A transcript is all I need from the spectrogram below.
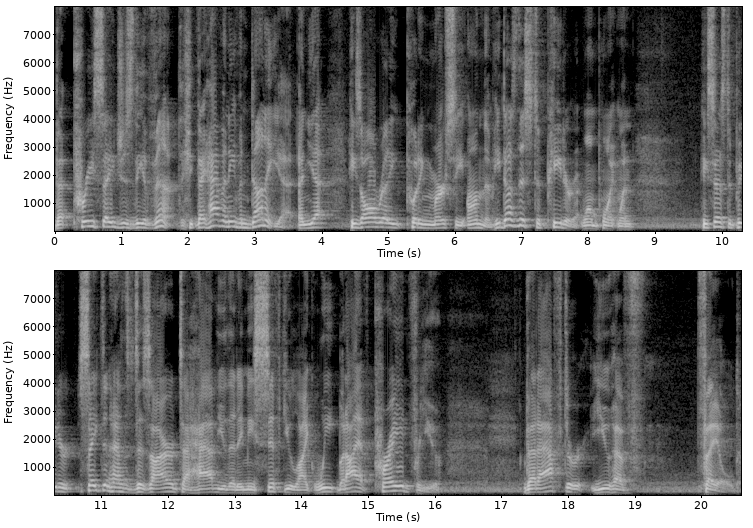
that presages the event. They haven't even done it yet, and yet he's already putting mercy on them. He does this to Peter at one point when he says to Peter, Satan hath desired to have you that he may sift you like wheat, but I have prayed for you that after you have failed,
